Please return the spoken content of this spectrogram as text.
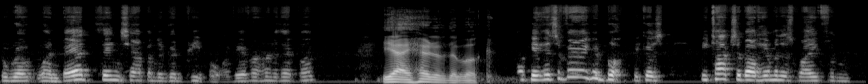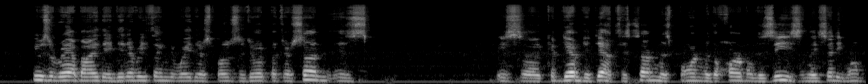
who wrote When Bad Things Happen to Good People. Have you ever heard of that book? Yeah, I heard of the book. Okay, it's a very good book because he talks about him and his wife, and he was a rabbi. They did everything the way they're supposed to do it, but their son is is uh, condemned to death. His son was born with a horrible disease, and they said he won't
